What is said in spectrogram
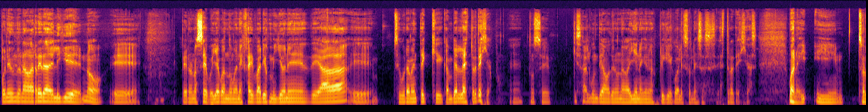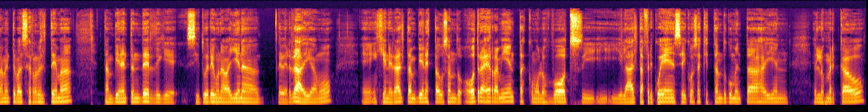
poniendo una barrera de liquidez. No. Eh, pero no sé, pues ya cuando manejáis varios millones de ADA, eh, seguramente hay que cambiar la estrategia. Eh, entonces, quizás algún día vamos a tener una ballena que nos explique cuáles son esas estrategias. Bueno, y solamente para cerrar el tema, también entender de que si tú eres una ballena de verdad, digamos, eh, en general también está usando otras herramientas como los bots y, la alta frecuencia y cosas que están documentadas ahí en, los mercados.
